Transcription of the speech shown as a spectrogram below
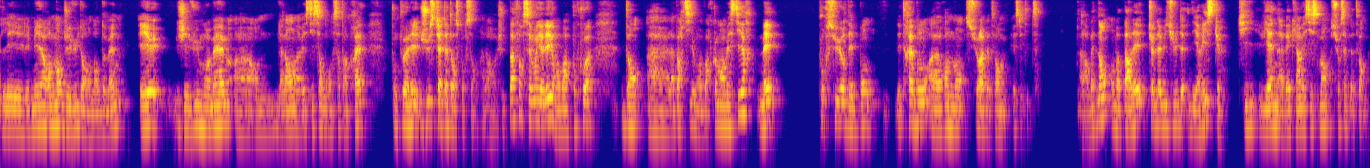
les, meilleurs rendements que j'ai vus dans, dans, le domaine. Et j'ai vu moi-même, euh, en allant en investissant dans certains prêts, qu'on peut aller jusqu'à 14%. Alors, je ne vais pas forcément y aller, on va voir pourquoi dans euh, la partie où on va voir comment investir, mais pour sûr des bons, des très bons euh, rendements sur la plateforme Estetit. Alors maintenant, on va parler, comme d'habitude, des risques qui viennent avec l'investissement sur cette plateforme.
